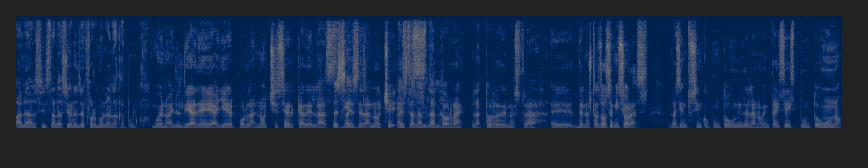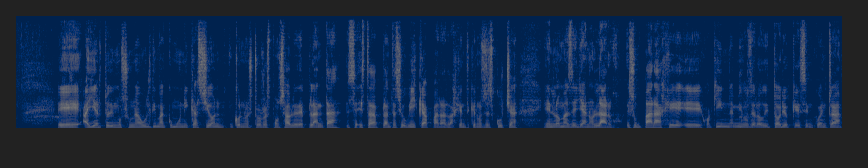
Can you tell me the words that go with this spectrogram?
a las instalaciones de Fórmula en Acapulco? Bueno, el día de ayer por la noche, cerca de las Esa 10 es- de la noche, esta la es la torre, la torre de nuestra, eh, de nuestras dos emisoras, de la 105.1 y de la 96.1. Eh, ayer tuvimos una última comunicación con nuestro responsable de planta. Esta planta se ubica para la gente que nos escucha en Lomas de Llano Largo. Es un paraje, eh, Joaquín, amigos del auditorio, que se encuentra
